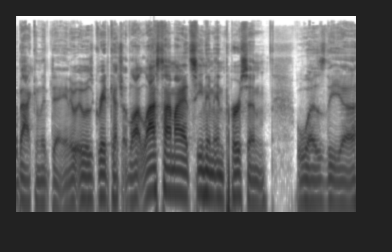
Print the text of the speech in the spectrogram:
back in the day, and it, it was great to catch. Lot. Last time I had seen him in person was the uh,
